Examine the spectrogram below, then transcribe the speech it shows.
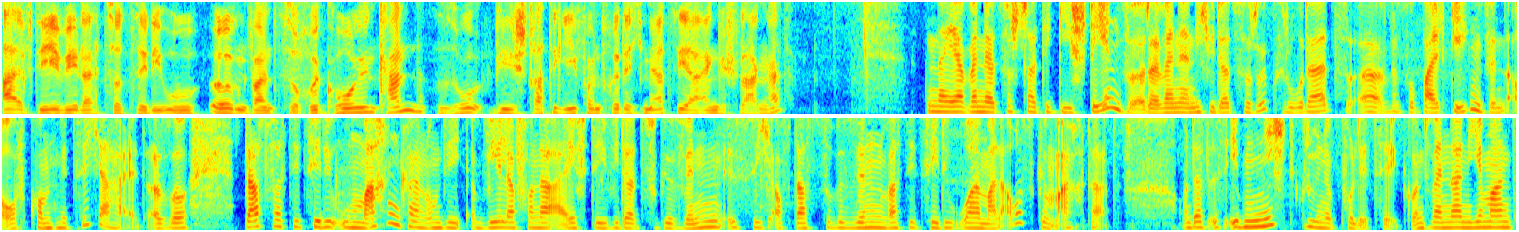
AfD-Wähler zur CDU irgendwann zurückholen kann? So die Strategie von Friedrich Merz, die er eingeschlagen hat? Naja, wenn er zur Strategie stehen würde, wenn er nicht wieder zurückrudert, äh, sobald Gegenwind aufkommt, mit Sicherheit. Also das, was die CDU machen kann, um die Wähler von der AfD wieder zu gewinnen, ist sich auf das zu besinnen, was die CDU einmal ausgemacht hat. Und das ist eben nicht grüne Politik. Und wenn dann jemand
